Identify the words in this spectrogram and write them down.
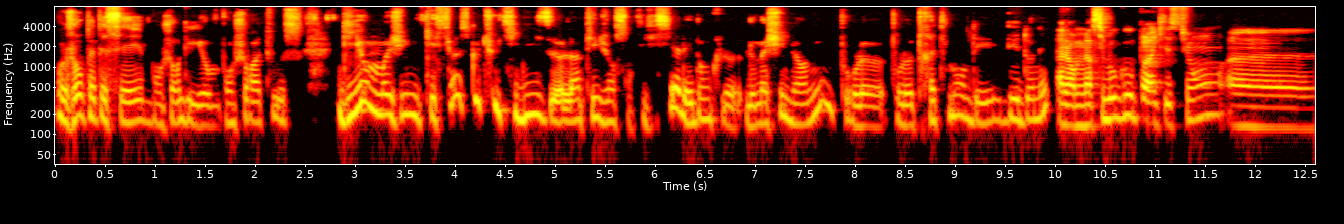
Bonjour PPC. Bonjour Guillaume. Bonjour à tous. Guillaume, moi j'ai une question. Est-ce que tu utilises euh, l'intelligence artificielle et donc le, machine learning pour le, pour le traitement des, des données? Alors merci beaucoup pour la question. Euh,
